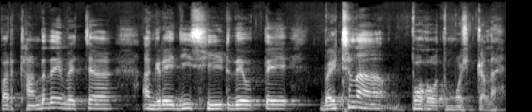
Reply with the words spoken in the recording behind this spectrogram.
ਪਰ ਠੰਡ ਦੇ ਵਿੱਚ ਅੰਗਰੇਜ਼ੀ ਸੀਟ ਦੇ ਉੱਤੇ ਬੈਠਣਾ ਬਹੁਤ ਮੁਸ਼ਕਲ ਹੈ।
